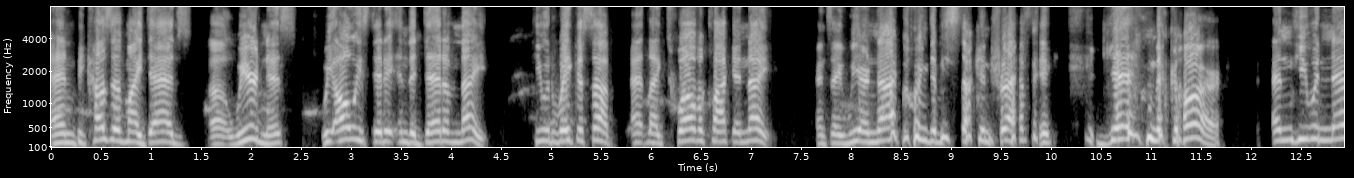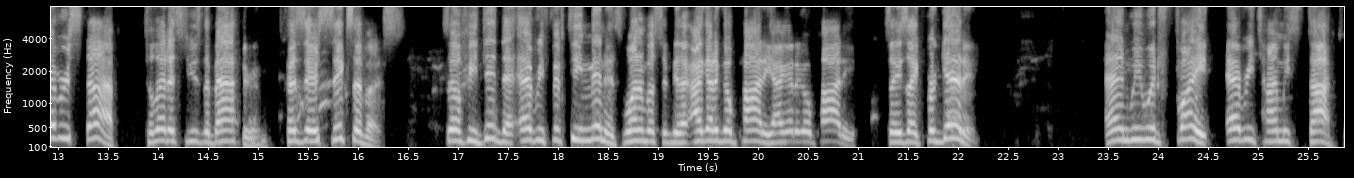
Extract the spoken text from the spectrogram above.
And because of my dad's uh, weirdness, we always did it in the dead of night. He would wake us up at like 12 o'clock at night and say, We are not going to be stuck in traffic. Get in the car. And he would never stop to let us use the bathroom because there's six of us. So if he did that every 15 minutes, one of us would be like, I gotta go potty, I gotta go potty. So he's like, forget it. And we would fight every time we stopped.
